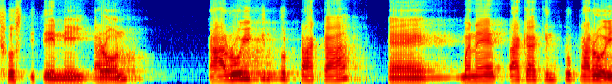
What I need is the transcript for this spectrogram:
স্বস্তিতে নেই। কারণ কারোই কিন্তু টাকা মানে টাকা কিন্তু কারোই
